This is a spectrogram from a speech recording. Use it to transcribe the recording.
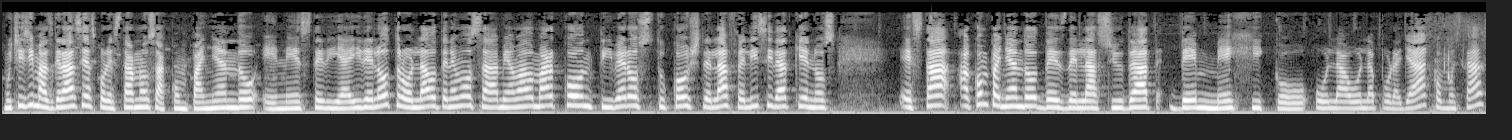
Muchísimas gracias por estarnos acompañando en este día. Y del otro lado tenemos a mi amado Marco Tiveros, tu coach de la felicidad, quien nos está acompañando desde la Ciudad de México. Hola, hola por allá, ¿cómo estás?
